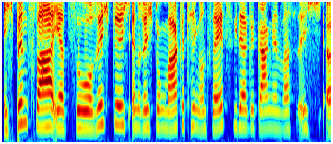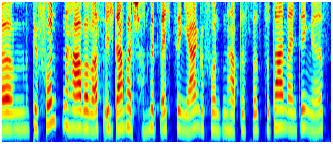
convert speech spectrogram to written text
ich bin zwar jetzt so richtig in Richtung Marketing und Sales wieder gegangen, was ich ähm, gefunden habe, was ich damals schon mit 16 Jahren gefunden habe, dass das total mein Ding ist,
